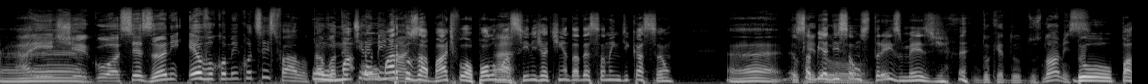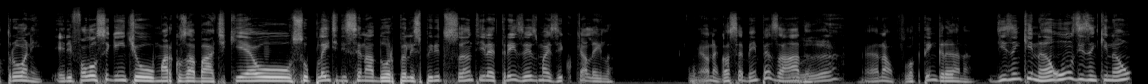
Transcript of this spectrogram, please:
Aí chegou a Cesane. Eu vou comer enquanto vocês falam, tá? O, vou até Ma- tirar o Marcos. Abate falou: o Paulo Ah. Massini já tinha dado essa indicação. É, eu sabia Do- disso há uns três meses. já. Do que? Do- dos nomes? Do Patrone. Ele falou o seguinte: o Marcos Abate, que é o suplente de senador pelo Espírito Santo, e ele é três vezes mais rico que a Leila. É, o negócio é bem pesado. É, não, falou que tem grana. Dizem que não, uns dizem que não,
